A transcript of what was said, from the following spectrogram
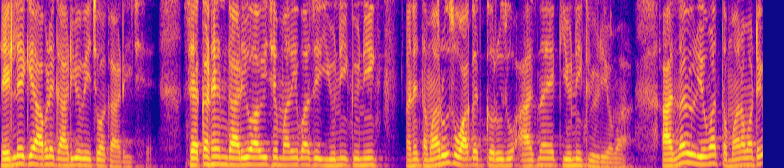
એટલે કે આપણે ગાડીઓ વેચવા કાઢી છે. સેકન્ડ હેન્ડ ગાડીઓ આવી છે મારી પાસે યુનિક યુનિક અને તમારું સ્વાગત કરું છું આજના એક યુનિક વિડીયોમાં. આજના વિડીયોમાં તમારા માટે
